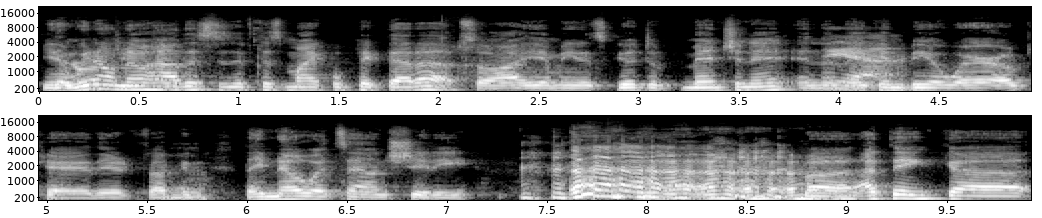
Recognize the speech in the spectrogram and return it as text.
You know, we don't know how this is if this mic will pick that up. So I, I mean, it's good to mention it, and then they Yeah. can be aware. Okay, they're fucking. They know it sounds shitty, but I think uh,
